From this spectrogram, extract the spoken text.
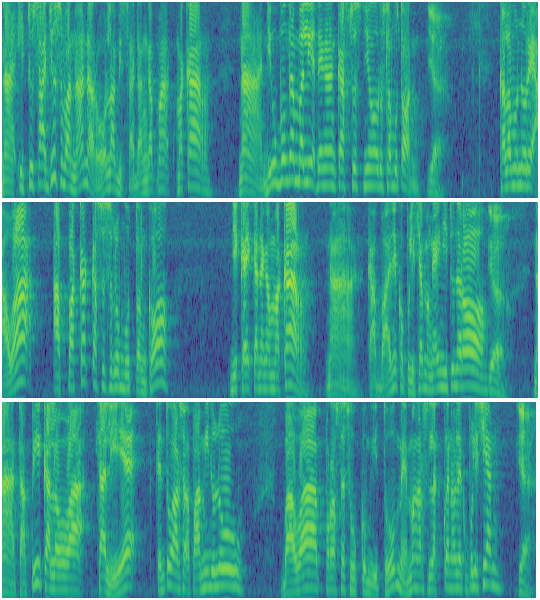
Nah, itu saja sebenarnya Rola bisa dianggap ma- makar. Nah, dihubungkan balik dengan kasusnya Ruslan Buton. Ya. Kalau menurut awak, apakah kasus Ruslan Buton kok dikaitkan dengan makar? Nah, kabarnya kepolisian mengain itu naro. Ya. Nah, tapi kalau awak cali, eh, tentu harus pahami dulu bahwa proses hukum itu memang harus dilakukan oleh kepolisian. Ya.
